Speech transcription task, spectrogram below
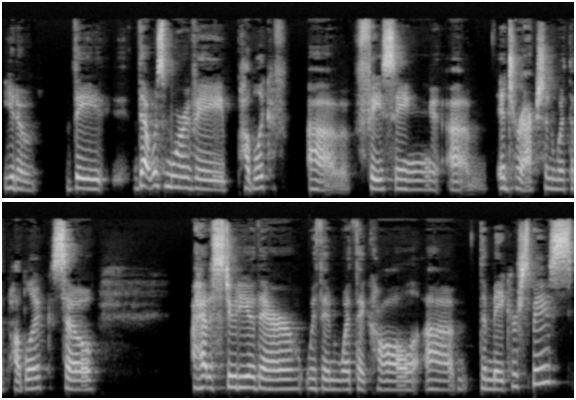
you know, they that was more of a public uh, facing um, interaction with the public. So I had a studio there within what they call um, the makerspace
